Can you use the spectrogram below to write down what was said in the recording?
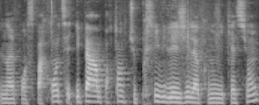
une réponse. Par contre, c'est hyper important que tu privilégies la communication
